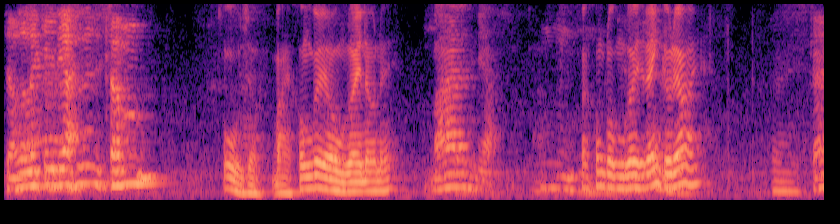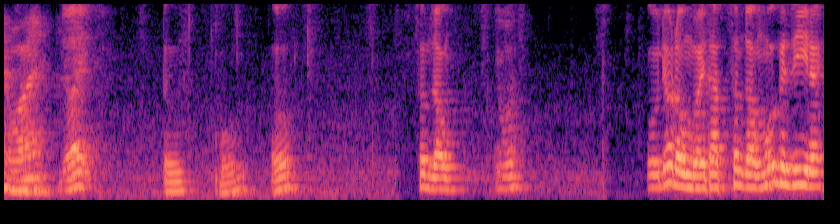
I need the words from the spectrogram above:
Tưởng lấy cây đen nó sâm ôi giời bài không có đầu người đâu đấy ba đó thì đẹp. Bài không đầu người thì đánh kiểu đó ấy. Cái hỏi dưới. Từ bốn ố sâm rồng ôi đéo đầu người thật sâm rồng mỗi cái gì này?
